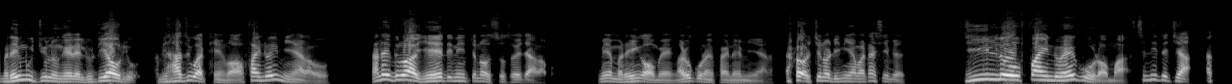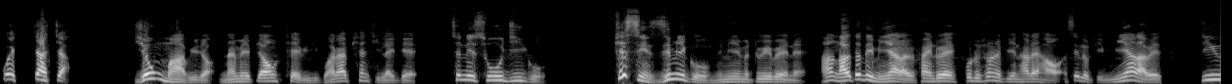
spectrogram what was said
မဒိမှုကျွလွန်ခဲ့တဲ့လူတစ်ယောက်လို့အများစုကထင်သွားဖိုင်တွဲမြင်ရတာဟုတ်ဒါနဲ့သူတို့ကရဲတင်းတင်းကျွန်တော်ဆွဆွဲကြတာပေါ့မင်းမဒိန်ကောင်ပဲငါတို့ကိုယ်တိုင်ဖိုင်တွဲမြင်ရတာအဲ့တော့ကျွန်တော်ဒီနေရာမှာထပ်ရှင်းပြဒီလိုဖိုင်တွဲကိုတော့မှစနစ်တကျအကွက်ကြကြရုံမာပြီးတော့နာမည်ပြောင်းထည့်ပြီးဝါဒဖြန့်ချီလိုက်တဲ့စနစ်ဆိုးကြီးကိုဖြစ်စဉ်ဇစ်မြစ်ကိုမမြင်မတွေးပဲနဲ့ဟာငါတို့တက်တည်မြင်ရတာပဲဖိုင်တွဲ Photoshop နဲ့ပြင်ထားတဲ့ဟာကိုအစ်စ်လို့ဒီမြင်ရတာပဲတီယူ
